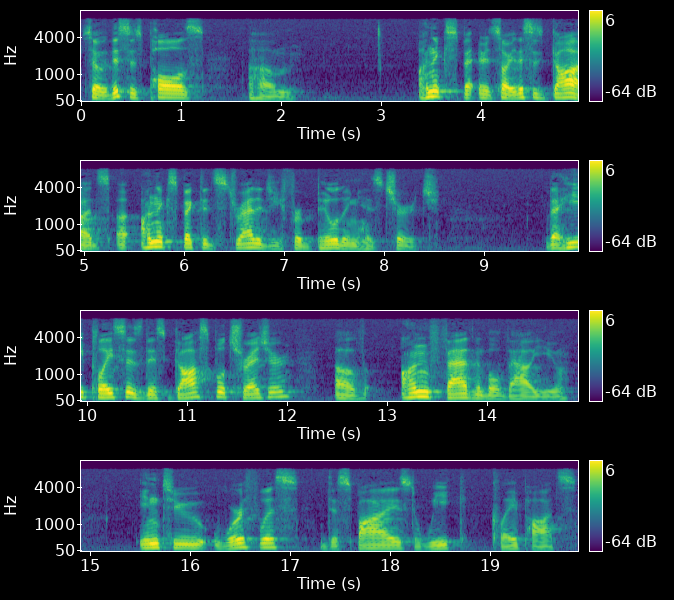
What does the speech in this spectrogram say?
So this is Paul's um, unexpected. Sorry, this is God's uh, unexpected strategy for building His church. That He places this gospel treasure of unfathomable value into worthless, despised, weak clay pots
